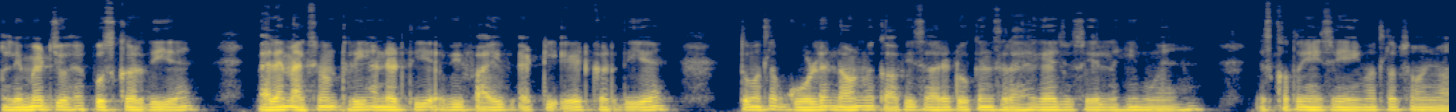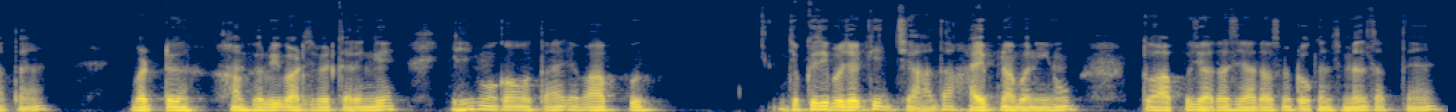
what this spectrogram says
लिमिट जो है पुश कर दी है। पहले मैक्सिमम थ्री हंड्रेड थी, अभी फाइव एट्टी एट कर दी है। तो मतलब गोल्डन राउंड में काफ़ी सारे टोकन्स रह गए जो सेल नहीं हुए हैं। इसका तो यहीं से यही मतलब समझ में आता है। बट हम फिर भी पार्टिसिपेट करेंगे। यही मौका होता है जब आप, जब किसी प्रोजेक्ट की ज़्यादा हाइप ना बनी हो तो आपको ज़्यादा से ज़्यादा उसमें टोकन्स मिल सकते हैं।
